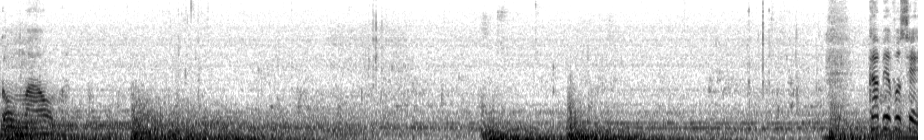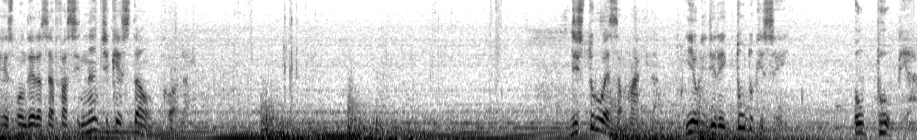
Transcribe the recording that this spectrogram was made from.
Com uma alma? Cabe a você responder essa fascinante questão, Connor. Destrua essa máquina e eu lhe direi tudo o que sei. Ou poupe-a.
